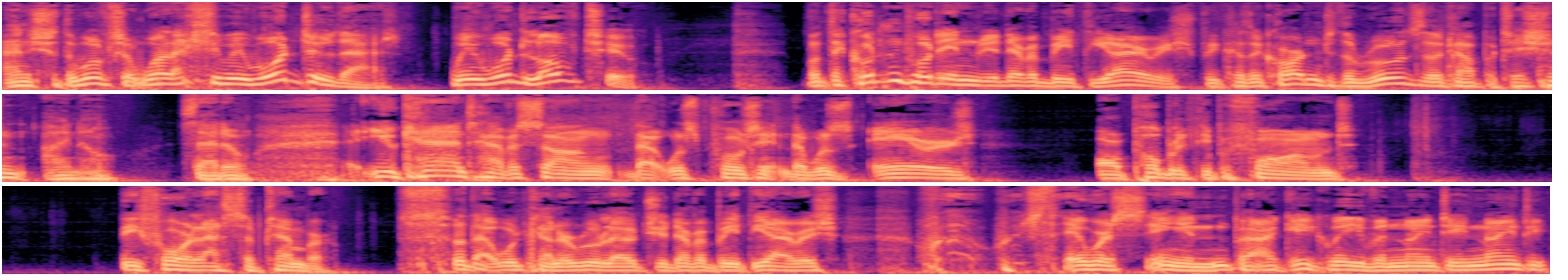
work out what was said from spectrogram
And so the Wolf said, well, actually, we would do that. We would love to. But they couldn't put in You'd Never Beat the Irish because, according to the rules of the competition, I know, Sado, you can't have a song that was put in, that was aired or publicly performed before last September. So that would kind of rule out You'd Never Beat the Irish, which they were singing in Park in 1990.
